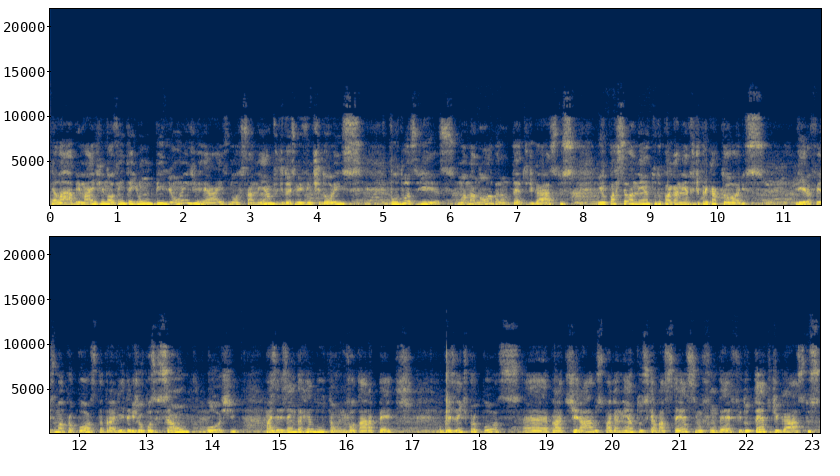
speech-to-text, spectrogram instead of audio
Ela abre mais de 91 bilhões de reais no orçamento de 2022 por duas vias: uma manobra no teto de gastos e o parcelamento do pagamento de precatórios. Lira fez uma proposta para líderes de oposição hoje, mas eles ainda relutam em votar a PEC. O presidente propôs é, para tirar os pagamentos que abastecem o Fundef do teto de gastos.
